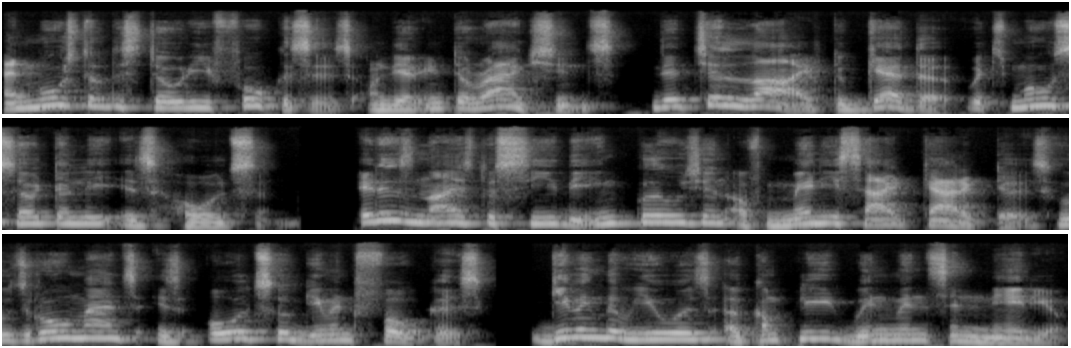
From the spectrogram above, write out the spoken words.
and most of the story focuses on their interactions, their chill life together which most certainly is wholesome. It is nice to see the inclusion of many side characters whose romance is also given focus, giving the viewers a complete win-win scenario.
